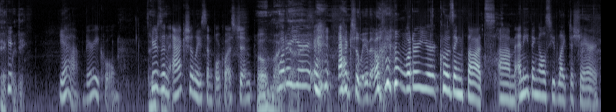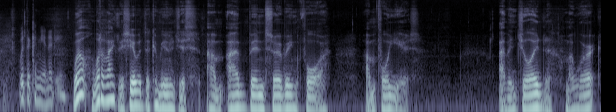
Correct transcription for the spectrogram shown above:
equity. Yeah, very cool. Here's an actually simple question. Oh my What God. are your actually though? what are your closing thoughts? Um, anything else you'd like to share with the community? Well, what I'd like to share with the community is um, I've been serving for um, four years. I've enjoyed my work.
